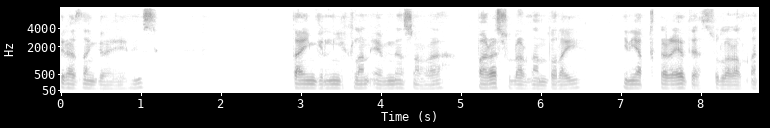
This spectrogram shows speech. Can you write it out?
birazdan göreceğiniz Dayımgil'in yıkılan evinden sonra baraj sulardan dolayı yeni yaptıkları evde sular altında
